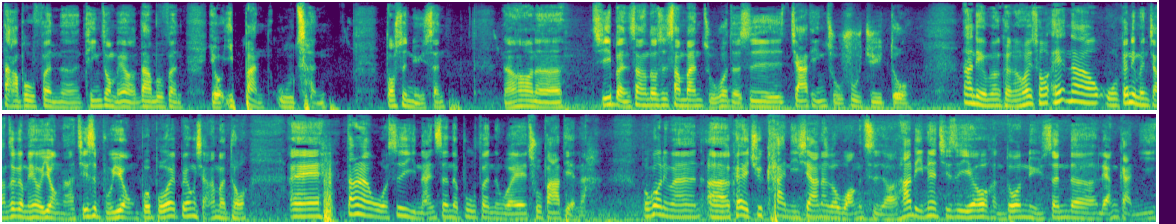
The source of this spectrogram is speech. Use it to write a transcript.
大部分呢，听众朋友大部分有一半五成都是女生，然后呢，基本上都是上班族或者是家庭主妇居多。那你们可能会说，诶，那我跟你们讲这个没有用啊？其实不用，不不会不用想那么多。诶，当然我是以男生的部分为出发点啦。不过你们呃可以去看一下那个网址哦，它里面其实也有很多女生的凉感衣，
